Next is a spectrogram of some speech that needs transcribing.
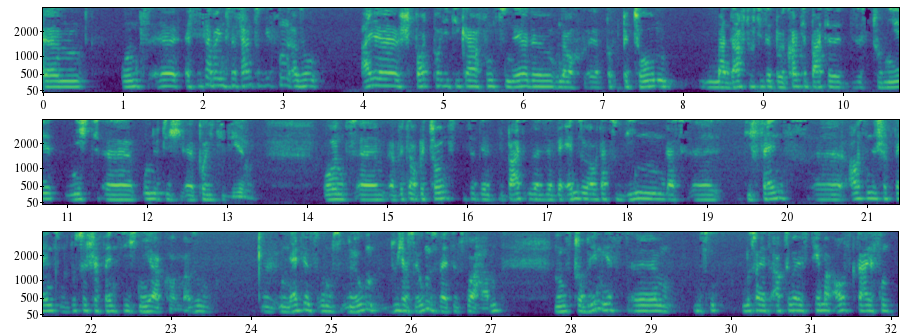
Ähm, und äh, es ist aber interessant zu wissen, also alle Sportpolitiker, Funktionäre und auch äh, betonen, man darf durch diese Boykottdebatte dieses Turnier nicht äh, unnötig äh, politisieren. Und ähm, wird auch betont, diese Debatte über diese WM soll auch dazu dienen, dass äh, die Fans, äh, ausländische Fans und russische Fans sich näher kommen. Also ein äh, nettes und loben, durchaus lobenswertes Vorhaben. Und das Problem ist, äh, muss, muss man jetzt aktuelles Thema aufgreifen.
